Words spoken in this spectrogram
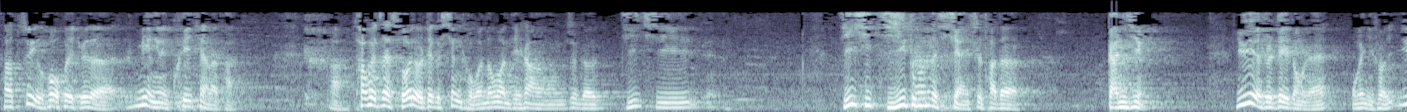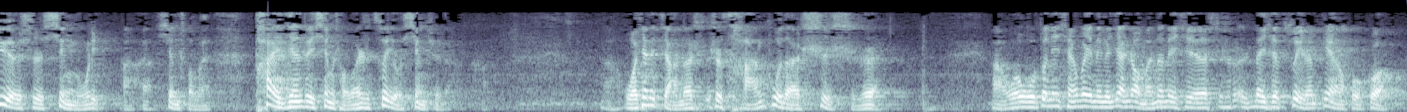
他最后会觉得命运亏欠了他，啊，他会在所有这个性丑闻的问题上，这个极其极其极端的显示他的干净。越是这种人，我跟你说，越是性奴隶啊，性丑闻，太监对性丑闻是最有兴趣的啊。我现在讲的是是残酷的事实。啊，我我多年前为那个艳照门的那些那些罪人辩护过，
